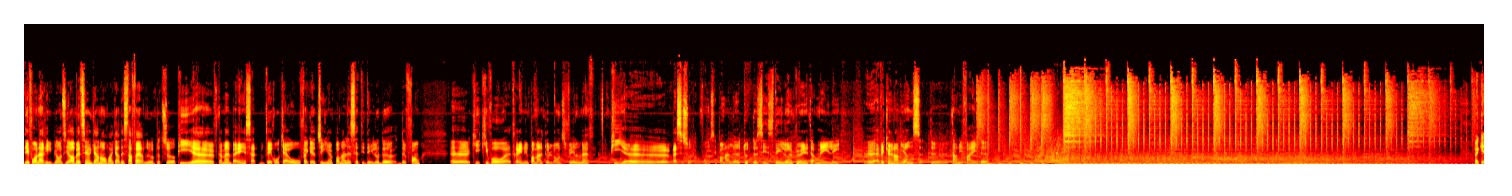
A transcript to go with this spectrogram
des fois, on arrive et on dit Ah, ben tiens, regarde, on va regarder cette affaire-là, tout ça. Puis, euh, ben, ça vire au chaos. Fait que, tu sais, il y a pas mal cette idée-là de, fond. qui, qui va traîner pas mal tout le long du film. Puis, ben, c'est ça, dans le fond, c'est pas mal toutes ces idées-là un peu intermêlées euh, avec une ambiance de temps des fêtes. Fait que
